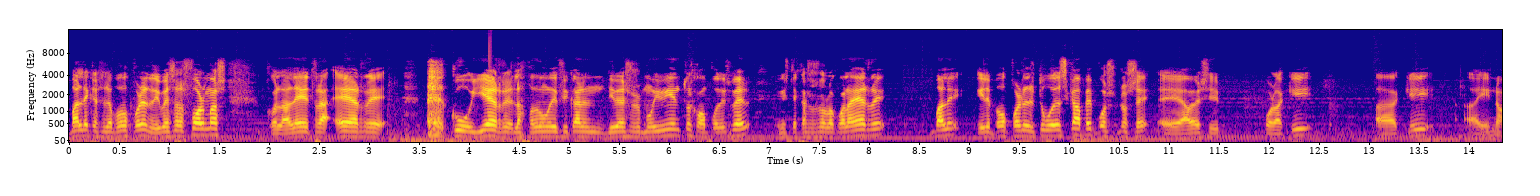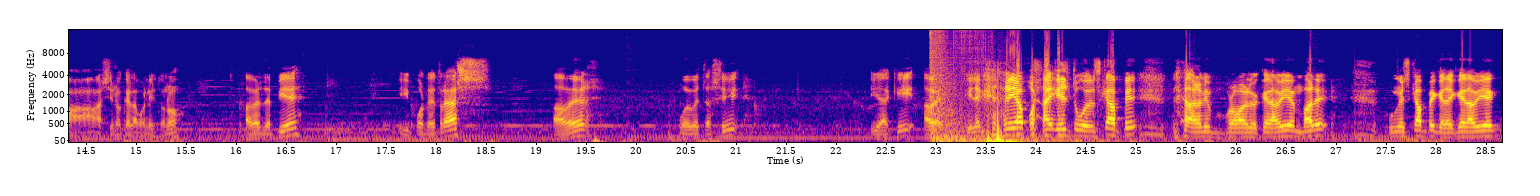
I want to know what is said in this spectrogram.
¿vale? Que se le podemos poner de diversas formas, con la letra R, Q y R las podemos modificar en diversos movimientos, como podéis ver, en este caso solo con la R, ¿vale? Y le podemos poner el tubo de escape, pues no sé, eh, a ver si por aquí, aquí, ahí, no, así no queda bonito, ¿no? A ver, de pie, y por detrás, a ver, muévete así, y aquí, a ver, y le quedaría pues ahí el tubo de escape, ahora mismo probablemente queda bien, ¿vale? Un escape que le queda bien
